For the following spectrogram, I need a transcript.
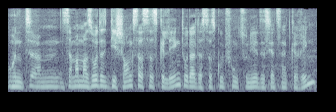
Und ähm, sagen wir mal so, die Chance, dass das gelingt oder dass das gut funktioniert, ist jetzt nicht gering.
